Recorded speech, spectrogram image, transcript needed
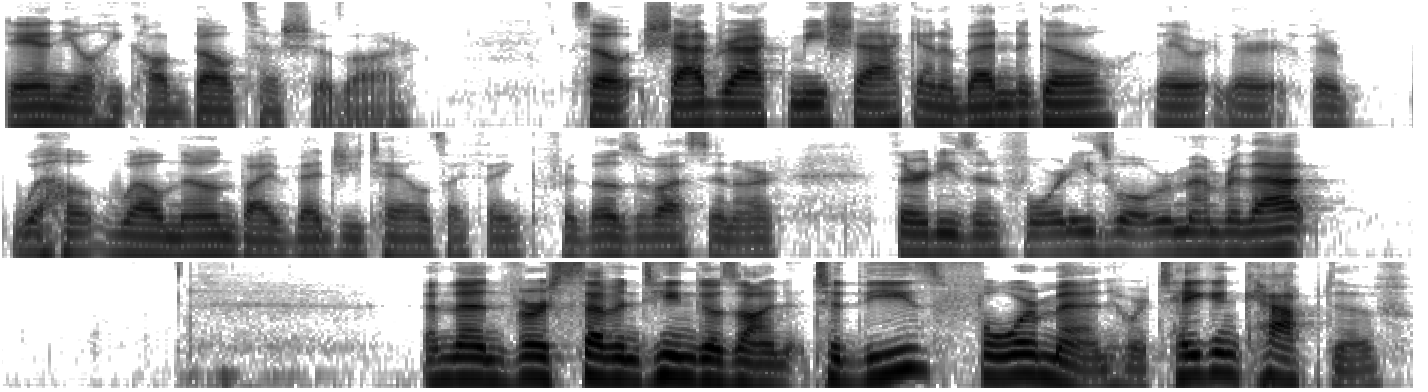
Daniel, he called Belteshazzar. So Shadrach, Meshach, and Abednego, they were they're they're well well known by Veggie Tales, I think. For those of us in our 30s and 40s will remember that. And then verse 17 goes on To these four men who were taken captive,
